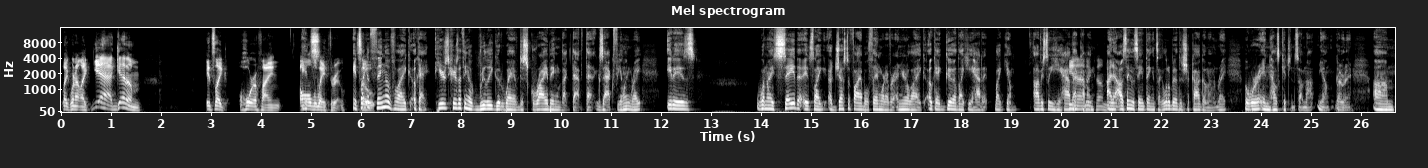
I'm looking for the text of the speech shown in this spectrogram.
like we're not like yeah get him it's like horrifying all It's- the way through It's So- like a thing of like, okay, here's here's I think a really good way of describing like that that exact feeling, right? It is when I say that it's like a justifiable thing, whatever, and you're like, okay, good, like he had it, like you know, obviously he had He that coming. coming. I know, I was thinking the same thing. It's like a little bit of the Chicago moment, right? But we're in Hell's Kitchen, so I'm not, you know, going right. there. Um,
